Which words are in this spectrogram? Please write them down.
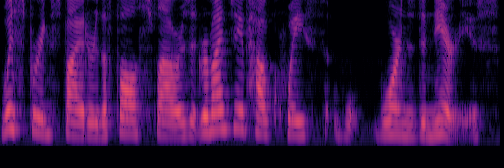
Whispering Spider, the False Flowers, it reminds me of how Quaithe w- warns Daenerys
